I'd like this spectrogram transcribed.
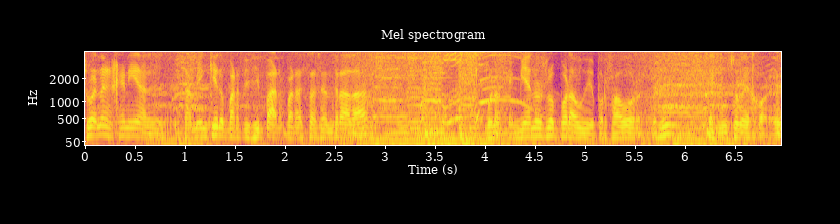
Suenan genial. También quiero participar para estas entradas. Bueno, envíanoslo por audio, por favor. Es mucho mejor, ¿eh?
